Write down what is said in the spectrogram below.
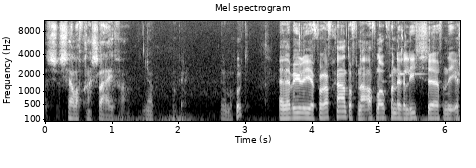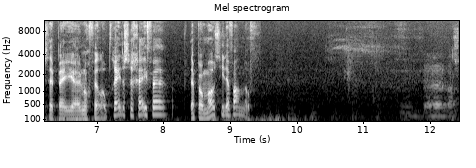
zelf gaan schrijven. Ja, oké. Helemaal goed. En hebben jullie voorafgaand of na afloop van de release van de eerste EP nog veel optredens gegeven? Ter promotie daarvan? Of? Eh, was,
